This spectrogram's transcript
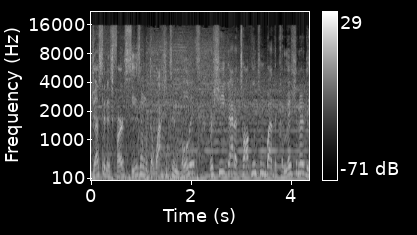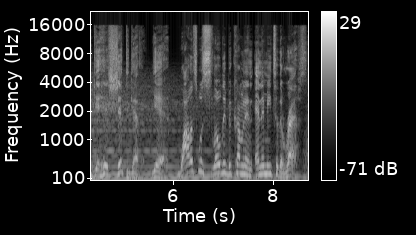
Just in his first season with the Washington Bullets, Rasheed got a talking to by the commissioner to get his shit together. Yeah, Wallace was slowly becoming an enemy to the refs,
